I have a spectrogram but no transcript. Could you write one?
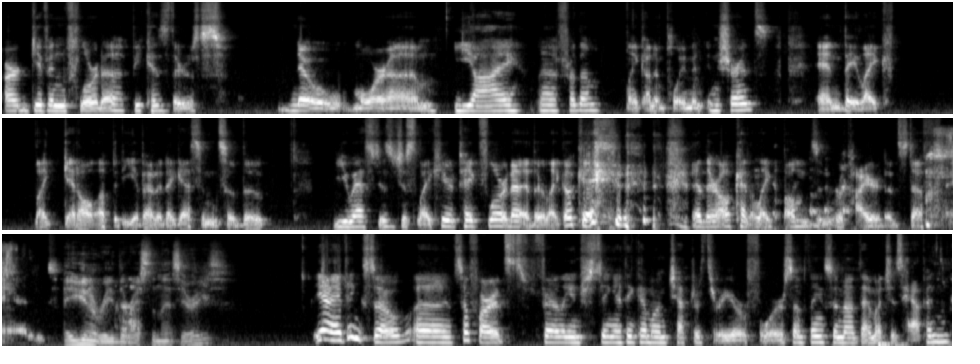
are given Florida because there's no more um, EI uh, for them, like unemployment insurance, and they like like get all uppity about it, I guess. And so the U.S. is just like, here, take Florida, and they're like, okay, and they're all kind of like bums and retired and stuff. And Are you going to read the rest in that series? Yeah, I think so. Uh, so far, it's fairly interesting. I think I'm on chapter three or four or something, so not that much has happened.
